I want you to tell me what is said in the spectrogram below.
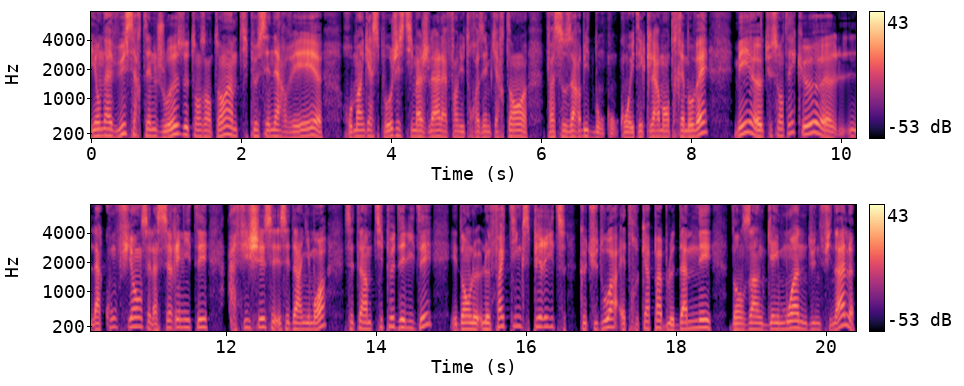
et on a vu certaines joueuses de temps en temps un petit peu s'énerver. Romain Gaspo, j'ai cette image-là à la fin du troisième quart-temps face aux arbitres, bon, qui ont été clairement très mauvais, mais euh, tu sentais que euh, la confiance et la sérénité affichée ces, derniers mois, c'était un petit peu délité, et dans le, fighting spirit que tu dois être capable d'amener dans un game one d'une finale,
